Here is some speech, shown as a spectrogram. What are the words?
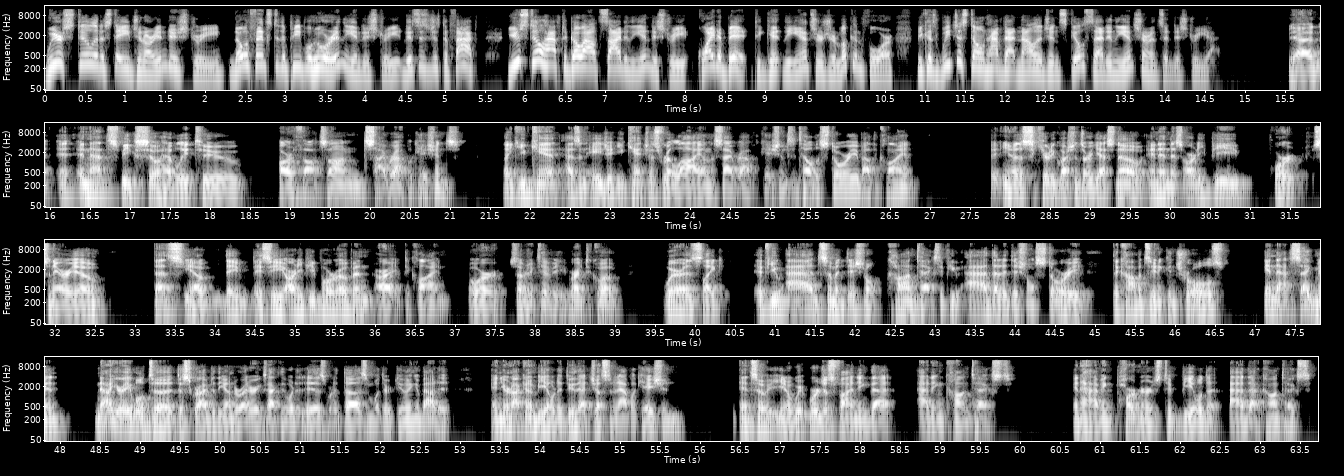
we're still at a stage in our industry no offense to the people who are in the industry this is just a fact you still have to go outside of the industry quite a bit to get the answers you're looking for because we just don't have that knowledge and skill set in the insurance industry yet. Yeah, and and that speaks so heavily to our thoughts on cyber applications. Like you can't as an agent, you can't just rely on the cyber applications to tell the story about the client. You know, the security questions are yes, no, and in this RDP port scenario, that's you know they they see RDP port open, all right, decline or subjectivity, right to quote. Whereas like if you add some additional context, if you add that additional story, the compensating controls in that segment, now you're able to describe to the underwriter exactly what it is, what it does, and what they're doing about it. And you're not going to be able to do that just in an application. And so, you know, we're just finding that adding context and having partners to be able to add that context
